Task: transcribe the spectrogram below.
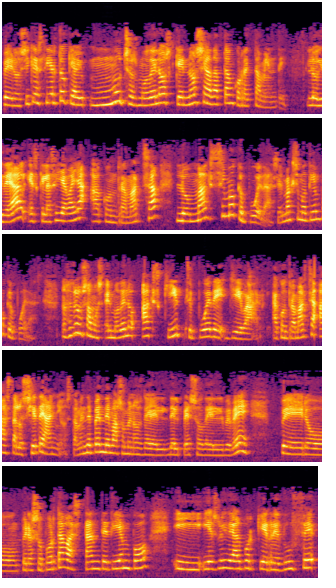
pero sí que es cierto que hay muchos modelos que no se adaptan correctamente. Lo ideal es que la silla vaya a contramarcha lo máximo que puedas, el máximo tiempo que puedas. Nosotros usamos el modelo Axe Kit, se puede llevar a contramarcha hasta los 7 años. También depende más o menos del, peso del bebé, pero, pero soporta bastante tiempo y, y, es lo ideal porque reduce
